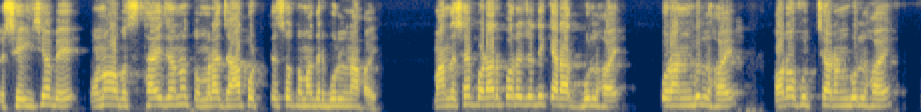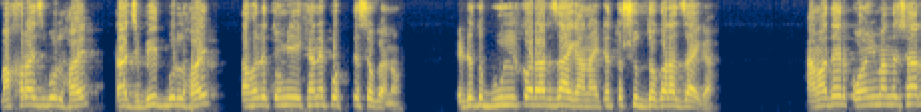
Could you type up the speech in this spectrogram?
তো সেই হিসাবে কোনো অবস্থায় যেন তোমরা যা পড়তেছো তোমাদের ভুল না হয়। মাদ্রাসায় পড়ার পরে যদি কেরাত ভুল হয়, কোরআন ভুল হয়, হরফ উচ্চারণ ভুল হয়, মাখরাজ ভুল হয়, তাজবিদ ভুল হয়, তাহলে তুমি এখানে পড়তেছো কেন? এটা তো ভুল করার জায়গা না, এটা তো শুদ্ধ করার জায়গা। আমাদের কমি মাদ্রাসার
